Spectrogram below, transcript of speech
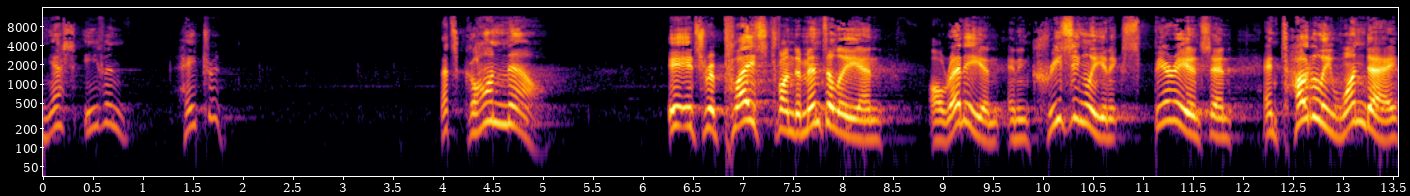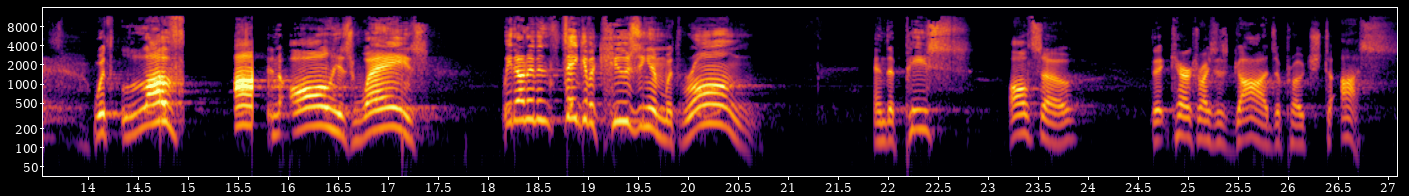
and yes, even hatred. That's gone now. It's replaced fundamentally and already and, and increasingly in experience and, and totally one day with love God in all his ways. We don't even think of accusing him with wrong. And the peace also that characterizes God's approach to us.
